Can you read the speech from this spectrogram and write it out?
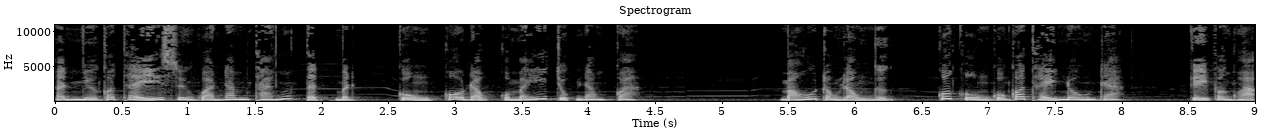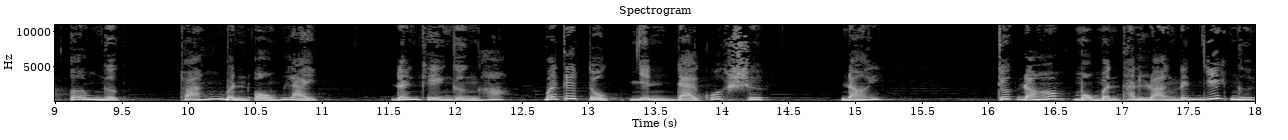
hình như có thể xuyên qua năm tháng tịch mịch cùng cô độc của mấy chục năm qua. Máu trong lòng ngực cuối cùng cũng có thể nôn ra. Kỷ Vân Hòa ôm ngực, thoáng bình ổn lại, đến khi ngừng ho mới tiếp tục nhìn đại quốc sư, nói: "Trước đó một mình Thanh Loan đến giết ngươi,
